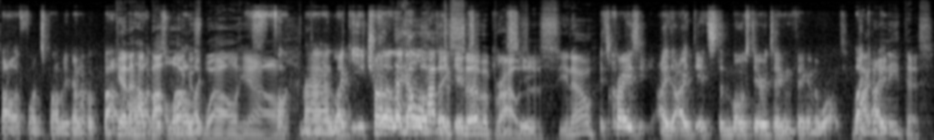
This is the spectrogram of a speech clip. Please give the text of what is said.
Battlefront's probably gonna have a battle Gonna have log battle log as as well. well. Yeah. Fuck man, like you try What to the like I love happened to server on PC. browsers? You know, It's crazy. I, I, it's the most irritating thing in the world. why Like do we I, need this?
